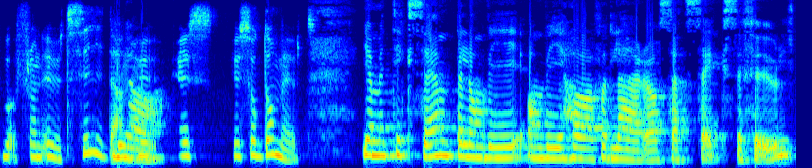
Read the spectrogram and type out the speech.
ja. från utsidan. Ja. Hur, hur, hur, såg de ut? Ja men till exempel om vi, om vi har fått lära oss att sex är fult.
